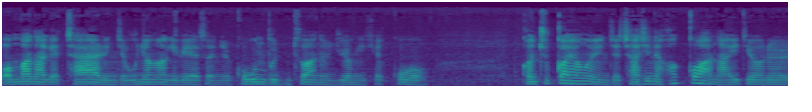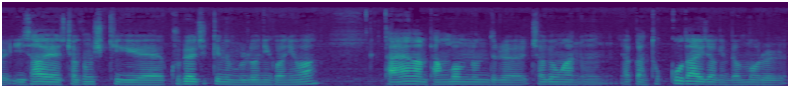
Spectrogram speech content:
원만하게 잘 이제 운영하기 위해서 이제 고군분투하는 유형이겠고 건축가형은 이제 자신의 확고한 아이디어를 이 사회에 적용시키기 위해 구별짓기는 물론이거니와 다양한 방법론들을 적용하는 약간 독고다이적인 면모를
